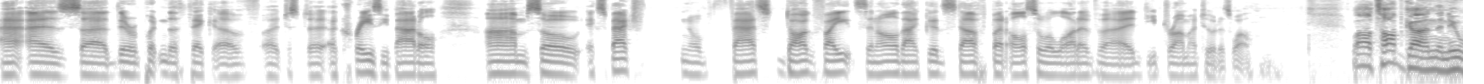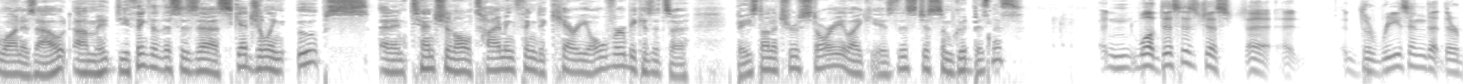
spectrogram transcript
uh, as uh, they were put in the thick of uh, just a, a, crazy battle. Um, so expect you know fast dog fights and all that good stuff, but also a lot of uh, deep drama to it as well. Well, Top Gun, the new one, is out. Um, do you think that this is a scheduling oops, an intentional timing thing to carry over because it's a based on a true story? Like, is this just some good business? Well, this is just uh, uh, the reason that they're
